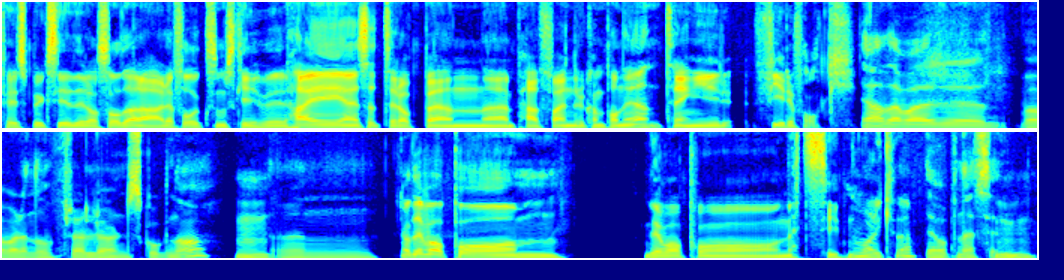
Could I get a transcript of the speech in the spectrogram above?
Facebook-sider også. Der er det folk som skriver Hei, jeg setter opp en eh, Pathfinder-kampanje, trenger fire folk. Ja, det var, eh, hva var det noen fra Lørenskog nå? Mm. Um, Ja, det var på Det var på nettsiden, var det ikke det? det var på nettsiden. Mm.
